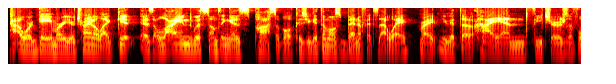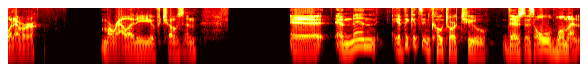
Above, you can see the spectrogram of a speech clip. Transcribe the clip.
power gamer, you're trying to like get as aligned with something as possible because you get the most benefits that way, right? You get the high end features of whatever morality you've chosen. Uh, and then I think it's in KOTOR 2. There's this old woman.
